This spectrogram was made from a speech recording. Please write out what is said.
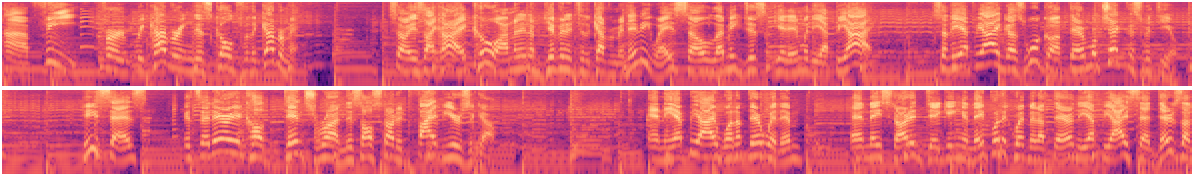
uh, fee for recovering this gold for the government. So he's like, all right, cool. I'm going to end up giving it to the government anyway, so let me just get in with the FBI. So the FBI goes, we'll go up there and we'll check this with you. He says it's an area called Dents Run. This all started five years ago. And the FBI went up there with him and they started digging and they put equipment up there. And the FBI said, there's a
